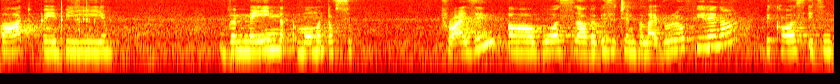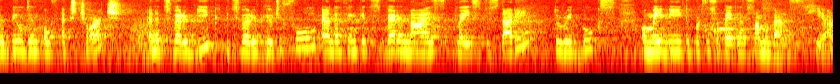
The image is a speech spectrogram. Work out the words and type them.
but maybe the main moment of surprising uh, was uh, the visit in the library of Llerena because it's in the building of ex-church and it's very big, it's very beautiful and I think it's very nice place to study, to read books or maybe to participate in some events here.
